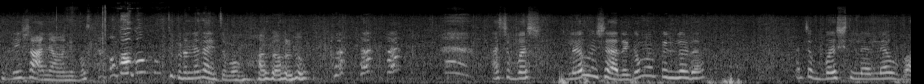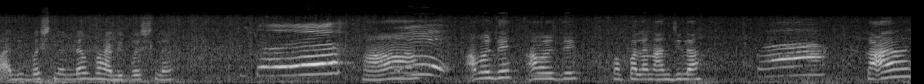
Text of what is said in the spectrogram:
किती शाण्यावानी बस. अगं, तिकडं नाही जायचं बाबू हळूहळू. असं बस. लय हुशार आहे का मग पिल्लुड. अच्छा बसलं भारी बसलं लव भारी बसलं. हा आवाज दे आवाज दे पप्पाला नांजीला काय?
